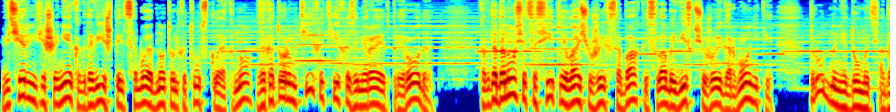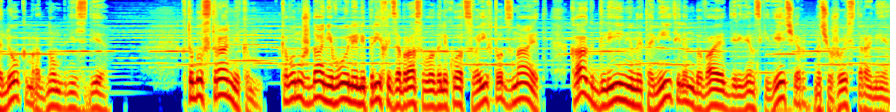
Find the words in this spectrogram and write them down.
В вечерней тишине, когда видишь перед собой одно только тусклое окно, за которым тихо-тихо замирает природа, когда доносится сиплый лай чужих собак и слабый визг чужой гармоники, трудно не думать о далеком родном гнезде. Кто был странником, кого нужда, неволя или прихоть забрасывала далеко от своих, тот знает, как длинен и томителен бывает деревенский вечер на чужой стороне.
